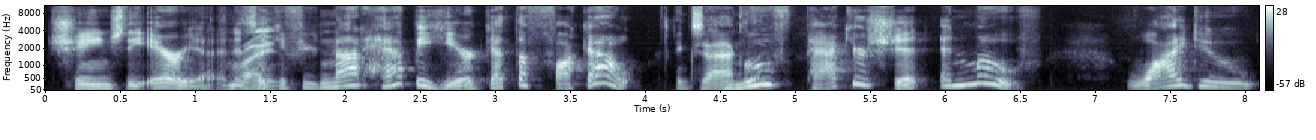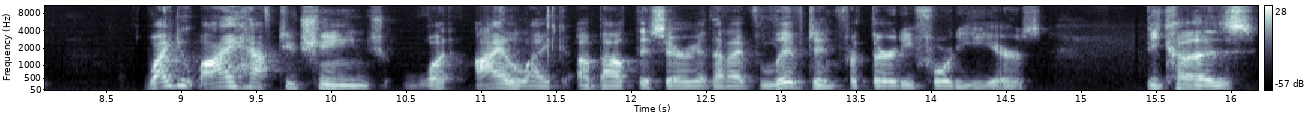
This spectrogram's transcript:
change the area. And it's Right. like, if you're not happy here, get the fuck out. Exactly. Move, pack your shit and move. Why do why do I have to change what I like about this area that I've lived in for 30, 40 years because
